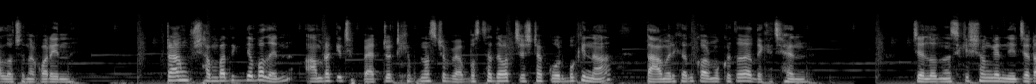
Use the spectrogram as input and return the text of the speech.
আলোচনা করেন। ট্রাম্প সাংবাদিকদের বলেন, আমরা কিছু প্যাট্রিয়ট ক্ষেপণাস্ত্র ব্যবস্থা দেওয়ার চেষ্টা করব কিনা তা আমেরিকান কর্মকর্তারা দেখেছেন। জেলোনস্কির সঙ্গে নিজের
